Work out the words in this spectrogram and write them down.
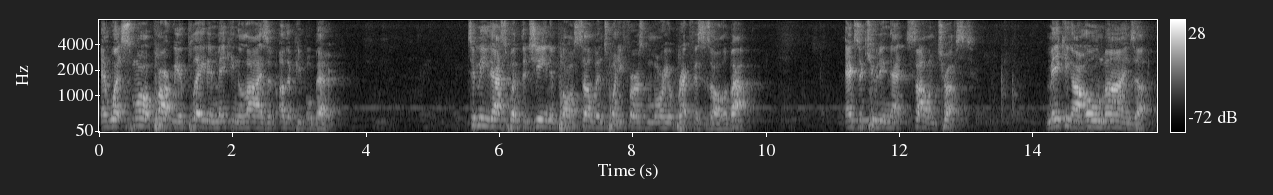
and what small part we have played in making the lives of other people better. To me, that's what the Jean and Paul Sullivan 21st Memorial Breakfast is all about. Executing that solemn trust, making our own minds up,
